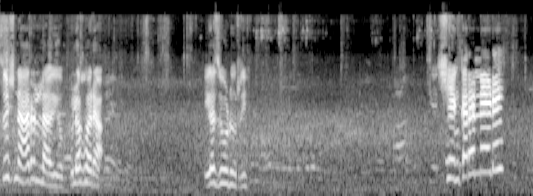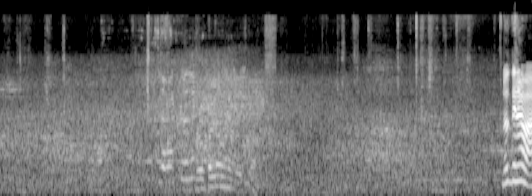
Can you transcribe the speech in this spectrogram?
చూసినారులా ఇక పులహోర. ఇక చూడుర్రి శంకరన్నేడి నువ్వు తినవా?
